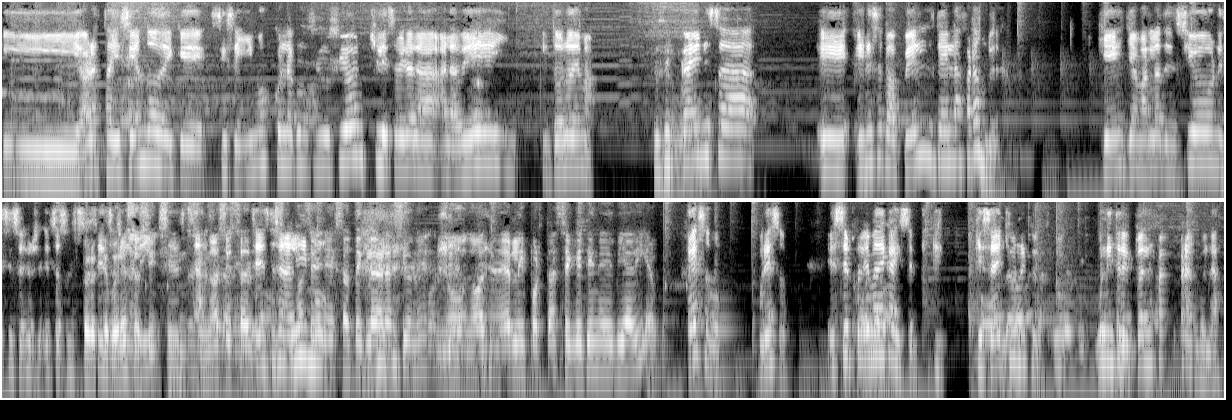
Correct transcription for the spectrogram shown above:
Y ahora está diciendo de que si seguimos con la constitución, Chile se va a ir a la, a la B y, y todo lo demás. Entonces cae en, esa, eh, en ese papel de la farándula, que es llamar la atención, ese, ese, Pero es que por eso, si, si- si no hace esa- no esas declaraciones, no, no va a tener la importancia que tiene día a día. Por eso, po, por eso. Es el problema de Kaiser, que se ha hecho un, un- un intelectual de farándula.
